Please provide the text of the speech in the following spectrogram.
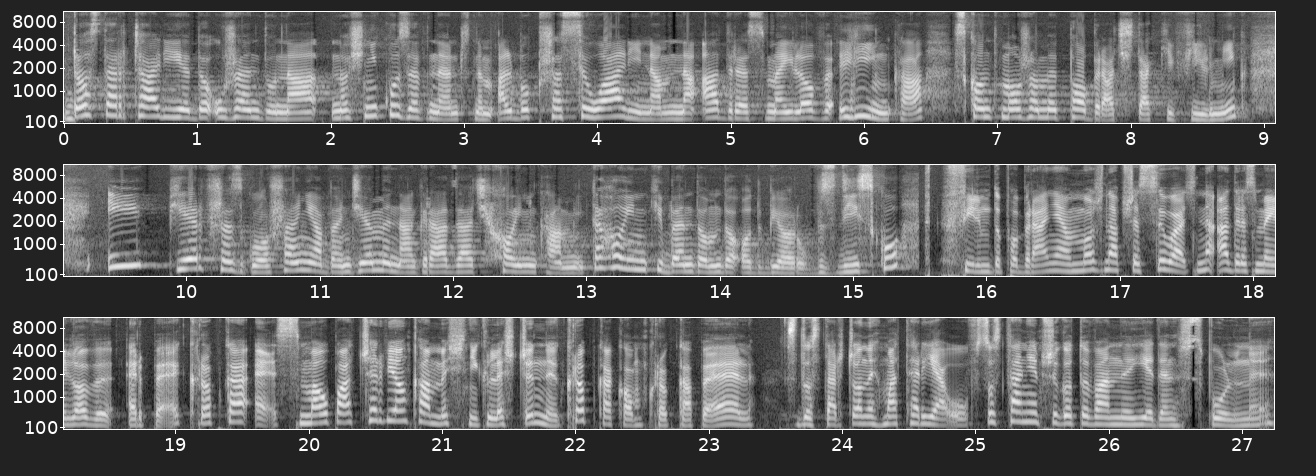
dostarczali je do urzędu na nośniku zewnętrznym albo przesyłali nam na adres mailowy linka, skąd możemy pobrać taki filmik i pierwsze zgłoszenia będziemy nagradzać choinkami. Te choinki będą do odbioru w Zdisku, Film do pobrania można przesyłać na adres mailowy rp.s małpa leszczyny.com.pl. Z dostarczonych materiałów zostanie przygotowany jeden wspólny,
